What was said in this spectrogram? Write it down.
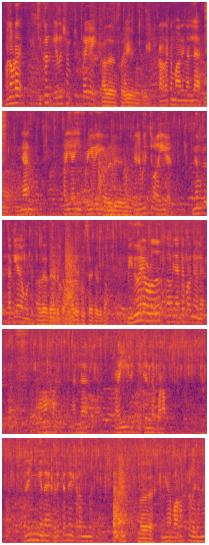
അപ്പോൾ നമ്മുടെ ചിക്കൻ ഏകദേശം ഫ്രൈ ആയി. അതെ ഫ്രൈ ആയി കളറൊക്കെ മാറി നല്ല ഞാൻ ഫ്രൈ ആയി ഫ്രൈ ആയി നിലവിളിച്ച് പറയുകയാണ്. ഇനി നമുക്ക് തട്ടിയാലോ അങ്ങോട്ട്? അതെ അതെ എടുക്കാം. ഓരോ പീസായിട്ട് എടുക്കാം. ഇതുവരെ ഉള്ളത് നേരത്തെ പറഞ്ഞ പോലെ. ആഹാ നല്ല ഫ്രൈഡ് ചിക്കന്റെ പടം അതിങ്ങനെ വെളിച്ചെണ്ണ കിടന്ന് ഇങ്ങനെ വറുത്ത് വരുന്ന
